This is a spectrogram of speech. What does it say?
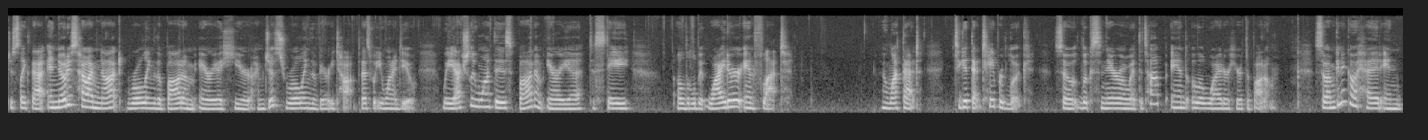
just like that. And notice how I'm not rolling the bottom area here. I'm just rolling the very top. That's what you want to do. We actually want this bottom area to stay a little bit wider and flat. We want that to get that tapered look. So it looks narrow at the top and a little wider here at the bottom. So I'm gonna go ahead and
